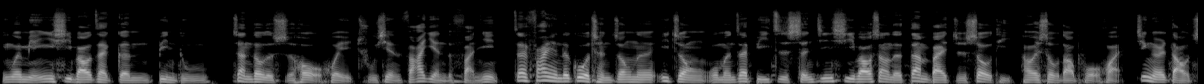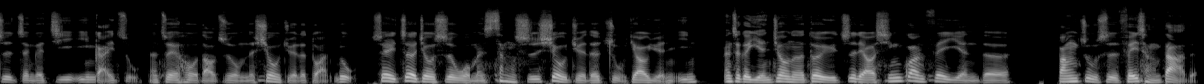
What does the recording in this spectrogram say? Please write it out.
因为免疫细胞在跟病毒战斗的时候会出现发炎的反应，在发炎的过程中呢，一种我们在鼻子神经细胞上的蛋白质受体，它会受到破坏，进而导致整个基因改组，那最后导致我们的嗅觉的短路，所以这就是我们丧失嗅觉的主要原因。那这个研究呢，对于治疗新冠肺炎的帮助是非常大的，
